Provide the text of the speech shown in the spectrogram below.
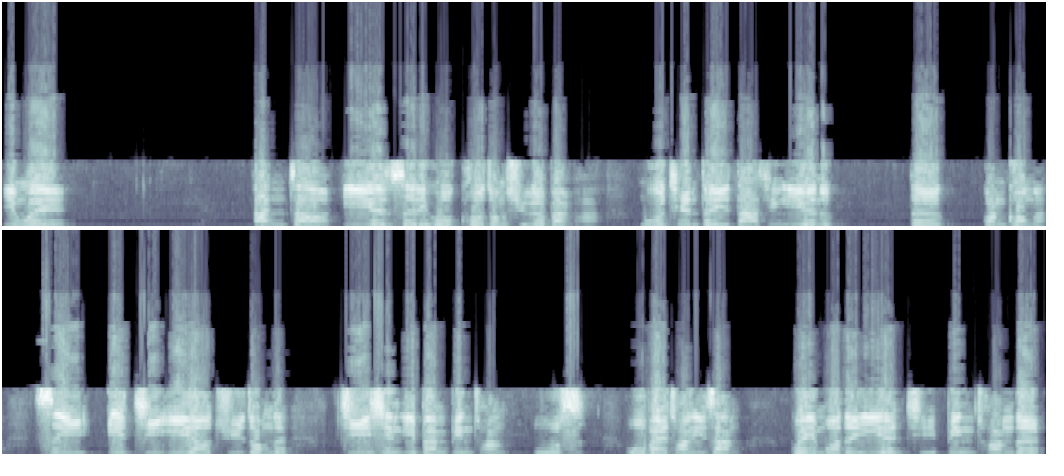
因为按照医院设立或扩充许可办法，目前对于大型医院的的。管控啊，是以一级医疗区中的急性一般病床五十五百床以上规模的医院，其病床的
